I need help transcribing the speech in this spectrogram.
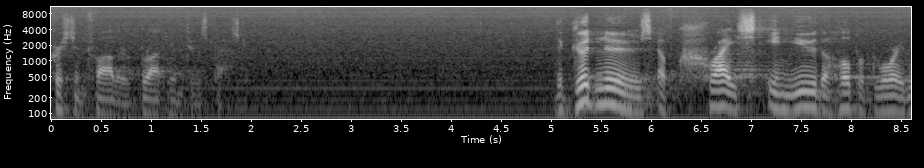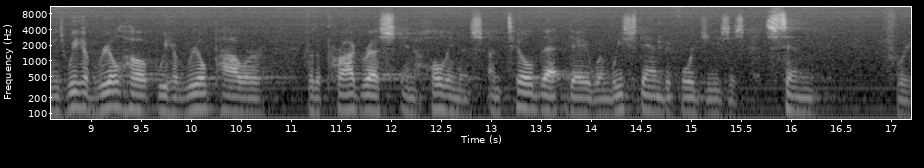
Christian father brought him to his pastor. The good news of Christ in you, the hope of glory, means we have real hope, we have real power for the progress in holiness until that day when we stand before Jesus sin free.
